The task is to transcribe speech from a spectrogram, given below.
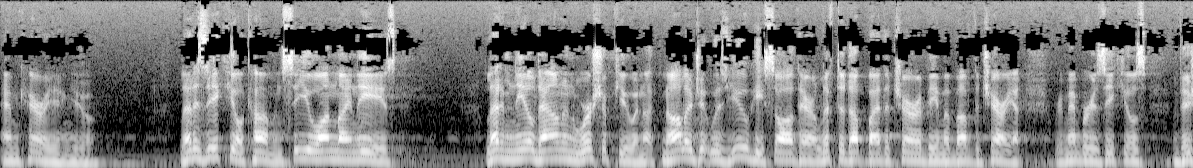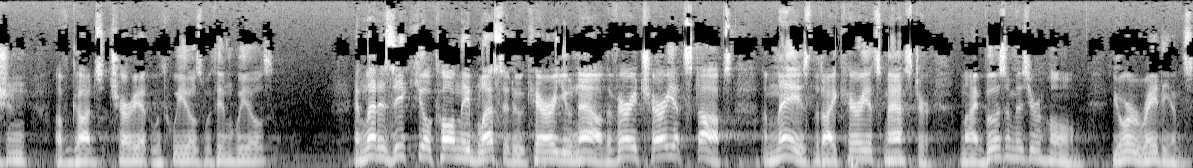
am carrying you. Let Ezekiel come and see you on my knees. Let him kneel down and worship you and acknowledge it was you he saw there lifted up by the cherubim above the chariot. Remember Ezekiel's vision of God's chariot with wheels within wheels? And let Ezekiel call me blessed who carry you now. The very chariot stops, amazed that I carry its master. My bosom is your home. Your radiance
